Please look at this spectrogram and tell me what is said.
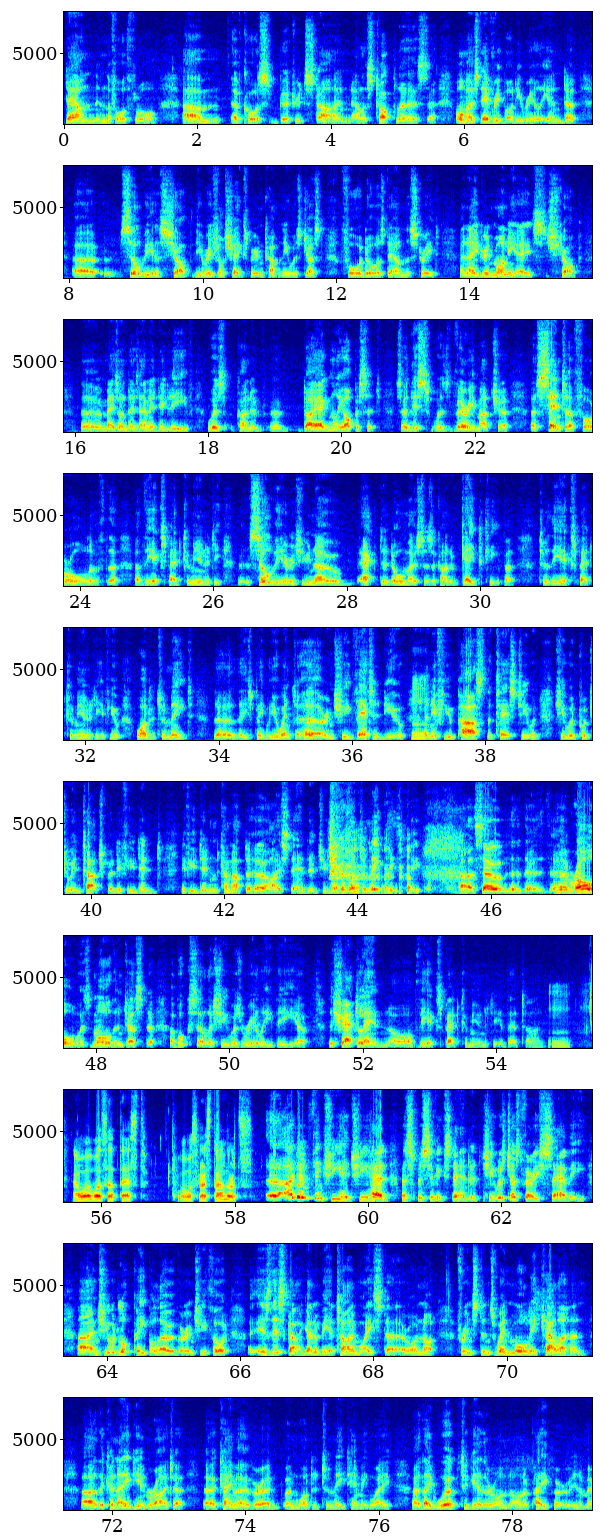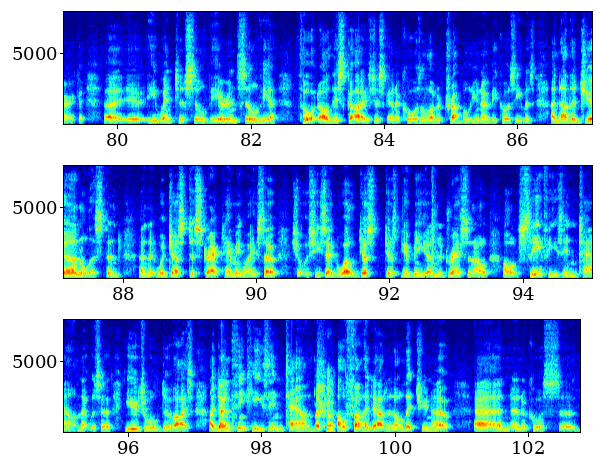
down in the fourth floor. Um, of course, Gertrude Stein, Alice Toklas, uh, almost everybody really, and uh, uh, Sylvia's shop, the original Shakespeare and Company, was just four doors down the street, and Adrienne Monnier's shop, the Maison des Amis des Livres, was kind of uh, diagonally opposite. So this was very much a, a centre for all of the of the expat community. Sylvia, as you know, acted almost as a kind of gatekeeper to the expat community. If you wanted to meet the, these people, you went to her and she vetted you, mm. and if you passed the test, she would she would put you in touch. But if you didn't if you didn't come up to her high standards, you never got to meet these people. Uh, so the, the, her role was more than just a, a bookseller. She was really the uh, the chatelaine of the expat community at that time. Mm. And what was that test? What was her standards? Uh, I don't think she had she had a specific standard. She was just very savvy, uh, and she would look people over, and she thought, "Is this guy going to be a time waster or not?" For instance, when Morley Callaghan, uh, the Canadian writer, uh, came over and, and, wanted to meet Hemingway. Uh, they'd worked together on, on a paper in America. Uh, he went to Sylvia, and Sylvia thought, oh, this guy is just going to cause a lot of trouble, you know, because he was another journalist and, and it would just distract Hemingway. So she, she said, well, just, just give me an address and I'll, I'll see if he's in town. That was her usual device. I don't think he's in town, but I'll find out and I'll let you know. and, and of course, uh,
